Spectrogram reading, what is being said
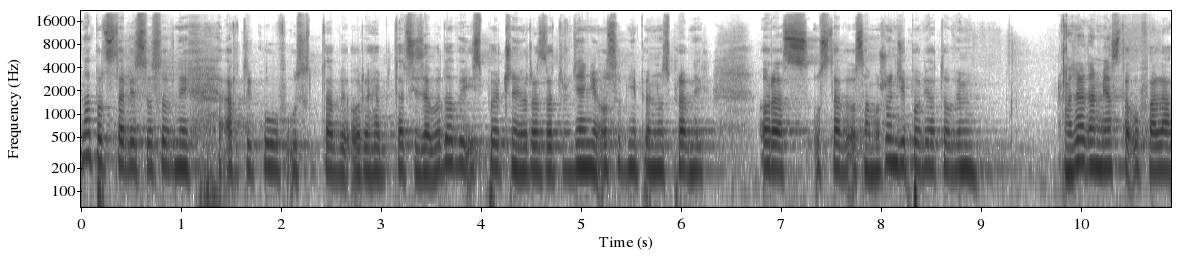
Na podstawie stosownych artykułów ustawy o rehabilitacji zawodowej i społecznej oraz zatrudnianiu osób niepełnosprawnych oraz ustawy o samorządzie powiatowym Rada Miasta uchwala,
